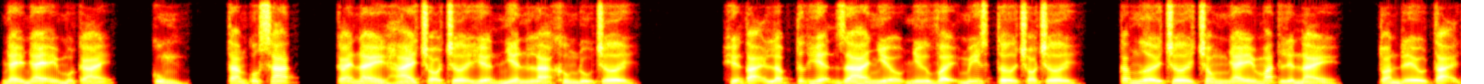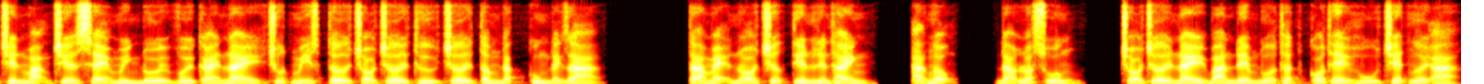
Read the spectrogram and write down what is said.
nhảy nhảy một cái, cùng, tam quốc sát, cái này hai trò chơi hiển nhiên là không đủ chơi. Hiện tại lập tức hiện ra nhiều như vậy Mister trò chơi, các người chơi trong nháy mắt liền này, toàn đều tại trên mạng chia sẻ mình đối với cái này chút Mister trò chơi thử chơi tâm đắc cùng đánh giá. Ta mẹ nó trước tiên liền thành, ác ngộng, đao loa xuống, trò chơi này ban đêm đùa thật có thể hù chết người a.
